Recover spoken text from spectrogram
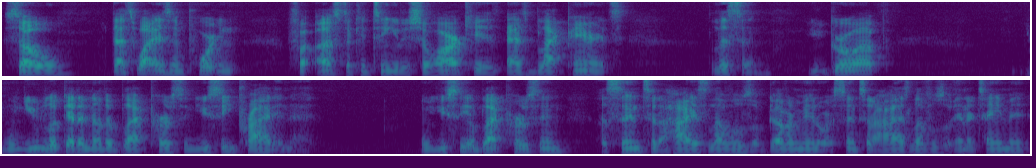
So that's why it's important for us to continue to show our kids as black parents listen, you grow up, when you look at another black person, you see pride in that. When you see a black person ascend to the highest levels of government or ascend to the highest levels of entertainment,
